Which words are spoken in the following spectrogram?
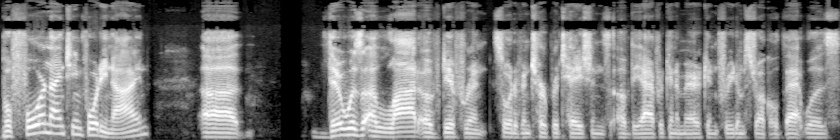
before 1949, uh, there was a lot of different sort of interpretations of the African American freedom struggle that was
